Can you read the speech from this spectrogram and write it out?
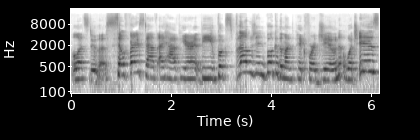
let's do this. So first up, I have here the Booksplosion Book of the Month pick for June, which is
